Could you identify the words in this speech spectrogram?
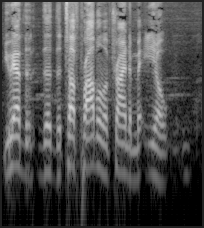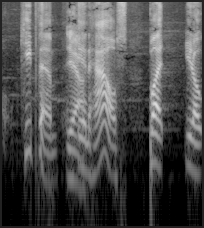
you have the, the, the tough problem of trying to you know keep them Yeah. in house, but you know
